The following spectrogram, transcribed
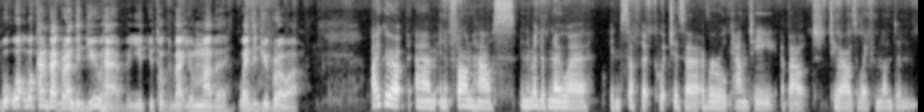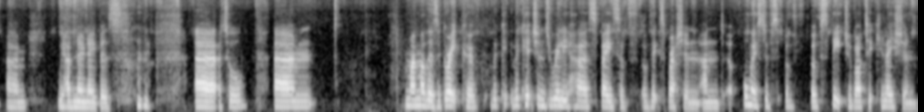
What, what, what kind of background did you have? You, you talked about your mother. Where did you grow up? I grew up um, in a farmhouse in the middle of nowhere in Suffolk, which is a, a rural county about two hours away from London. Um, we had no neighbours uh, at all. Um, my mother's a great cook. The, the kitchen's really her space of, of expression and uh, almost of, of, of speech, of articulation.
